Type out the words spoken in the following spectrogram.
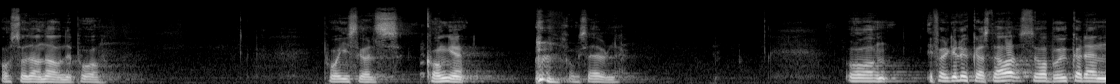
Også da navnet på, på Israels konge, kong Saul. Og ifølge Lukas da så bruker den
